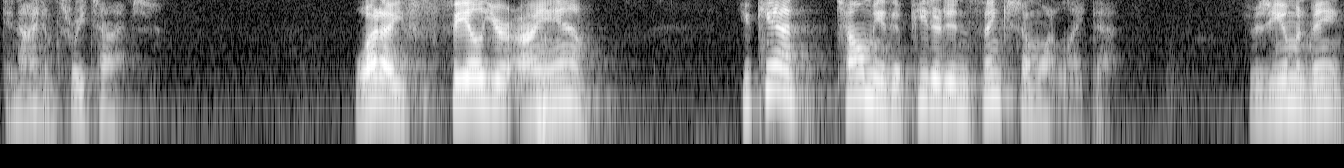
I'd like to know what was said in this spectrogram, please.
denied him three times. What a failure I am. You can't tell me that Peter didn't think somewhat like that. He was a human being.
